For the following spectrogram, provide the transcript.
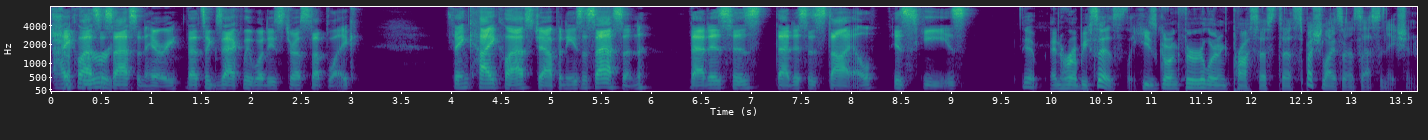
High class assassin, Harry. That's exactly what he's dressed up like. Think high class Japanese assassin. That is his. That is his style. His skis. Yeah, and Horobi says he's going through a learning process to specialize in assassination.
